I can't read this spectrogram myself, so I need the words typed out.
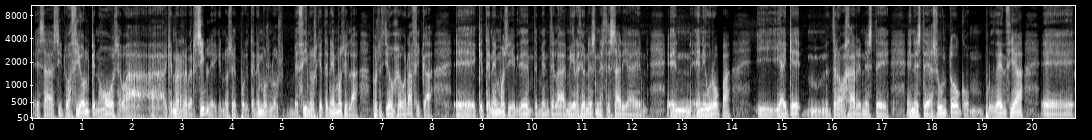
esa situación que no se va que no es reversible, que no sé, porque tenemos los vecinos que tenemos y la posición geográfica eh, que tenemos, y evidentemente la inmigración es necesaria en, en Europa y, hay que mm, trabajar en este, en este asunto con prudencia eh,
